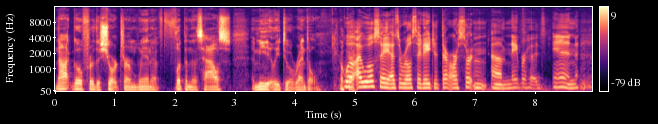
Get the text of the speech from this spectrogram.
not go for the short-term win of flipping this house immediately to a rental. Well, I will say, as a real estate agent, there are certain um, neighborhoods in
